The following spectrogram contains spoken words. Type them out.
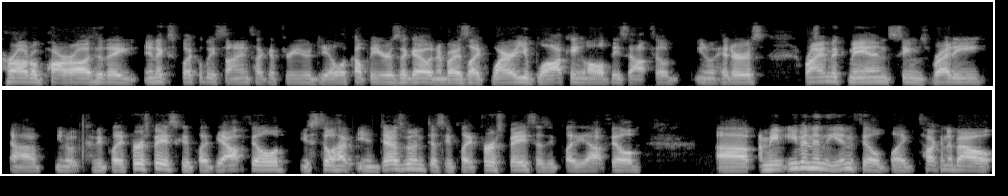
Gerardo Parra, who they inexplicably signed like a three-year deal a couple years ago, and everybody's like, why are you blocking all these outfield, you know, hitters? Ryan McMahon seems ready. Uh, you know, could he play first base? Could he play the outfield? You still have Ian Desmond. Does he play first base? Does he play the outfield? Uh, I mean, even in the infield, like talking about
